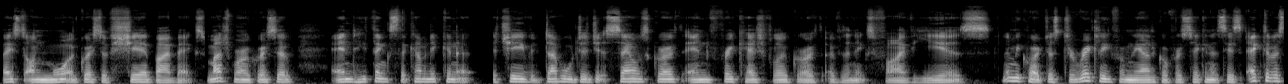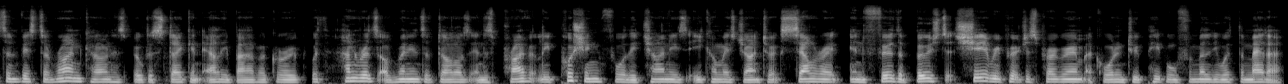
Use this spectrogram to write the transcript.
based on more aggressive share buybacks, much more aggressive, and he thinks the company can achieve double digit sales growth and free cash flow growth over the next five years. Let me quote just directly from the article for a second. It says Activist investor Ryan Cohen has built a stake in Alibaba Group with hundreds of millions of dollars and is privately pushing for the Chinese e commerce giant to accelerate and further boost its share repurchase program, according to people familiar with the matter.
